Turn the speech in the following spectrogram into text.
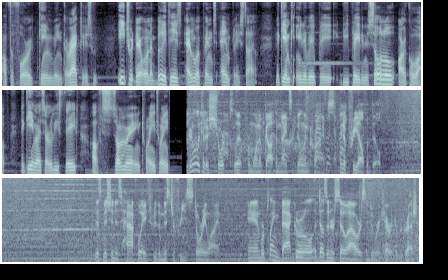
of the four game main characters, each with their own abilities and weapons and playstyle. The game can either be, play, be played in solo or co-op. The game has a release date of somewhere in 2020. We're going to look at a short clip from one of Gotham Knight's villain crimes in a pre-alpha build. This mission is halfway through the Mr. Freeze storyline, and we're playing Batgirl a dozen or so hours into her character progression.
